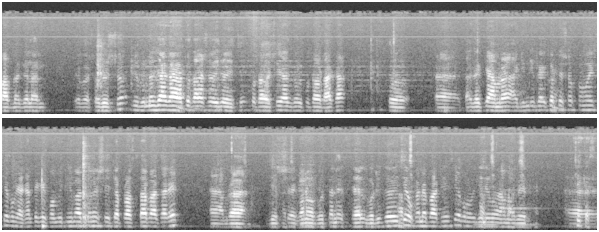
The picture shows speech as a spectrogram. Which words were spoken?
পাবনা জেলার এবার সদস্য। বিভিন্ন জায়গায় হয়তো তারা শহীদ হয়েছে। কোথাও সিরাজগঞ্জ কোথাও ঢাকা। তো তাদেরকে আমরা আইডেন্টিফাই করতে সক্ষম হয়েছে এবং এখান থেকে কমিটির মাধ্যমে সেটা প্রস্তাব আকারে আমরা যে গণ অভ্যুত্থানের সেল গঠিত হয়েছে ওখানে পাঠিয়েছি এবং ওই দিনে আমাদের আচ্ছা। ঠিক আছে।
